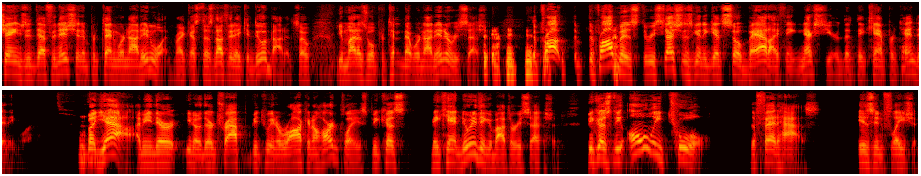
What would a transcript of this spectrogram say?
change the definition and pretend we're not in one, right? Because there's nothing they can do about it. So you might as well pretend that we're not in a recession. the, pro- the, the problem is the recession is going to get so bad, I think, next year that they can't pretend anymore. But mm-hmm. yeah, I mean, they're you know they're trapped between a rock and a hard place because they can't do anything about the recession because the only tool the Fed has is inflation.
